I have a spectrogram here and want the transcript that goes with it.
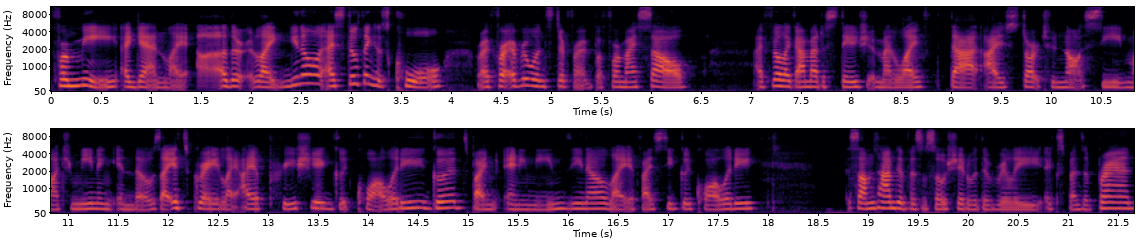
for me again like uh, other like you know i still think it's cool right? For everyone's different but for myself i feel like i'm at a stage in my life that i start to not see much meaning in those. Like it's great like i appreciate good quality goods by any means you know? Like if i see good quality sometimes if it's associated with a really expensive brand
